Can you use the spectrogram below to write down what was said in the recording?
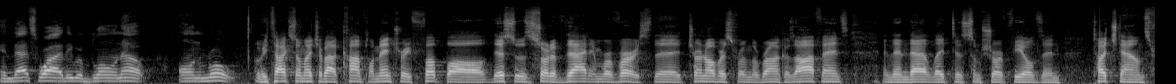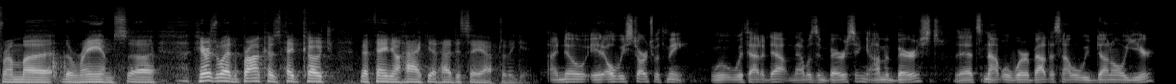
and that's why they were blown out on road. We talk so much about complementary football. This was sort of that in reverse the turnovers from the Broncos offense, and then that led to some short fields and touchdowns from uh, the Rams. Uh, here's what the Broncos head coach Nathaniel Hackett had to say after the game. I know it always starts with me, without a doubt, and that was embarrassing. I'm embarrassed. That's not what we're about. That's not what we've done all year.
